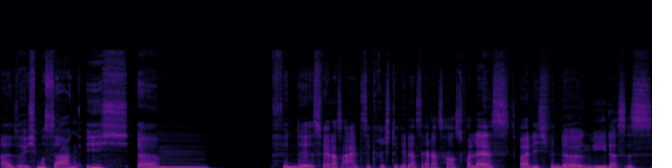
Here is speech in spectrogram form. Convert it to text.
Also ich muss sagen, ich ähm, finde, es wäre das einzig Richtige, dass er das Haus verlässt, weil ich finde irgendwie, das ist,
